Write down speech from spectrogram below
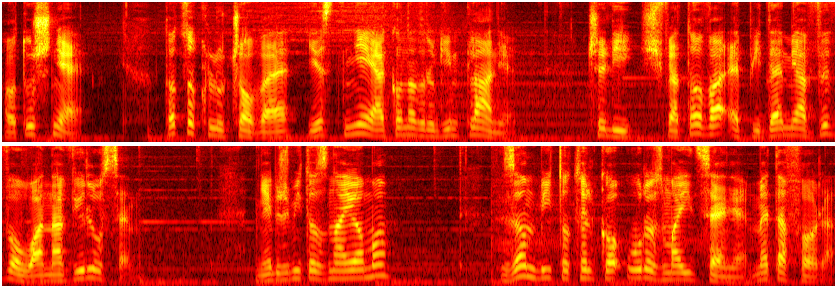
Otóż nie. To co kluczowe jest niejako na drugim planie, czyli światowa epidemia wywołana wirusem. Nie brzmi to znajomo? Zombie to tylko urozmaicenie, metafora,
